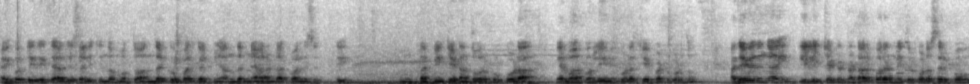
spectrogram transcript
హైకోర్టు ఏదైతే ఆదేశాలు ఇచ్చిందో మొత్తం అందరికీ ఉపాధి కల్పించి అందరినీ ఆర్ఎండ్ఆర్ కాలనీ తప్పించేటంత వరకు కూడా నిర్మాణ పనులు ఏమీ కూడా చేపట్టకూడదు. అదేవిధంగా వీళ్ళు ఇచ్చేటటువంటి అరకొర నీతులు కూడా సరిపోవు.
